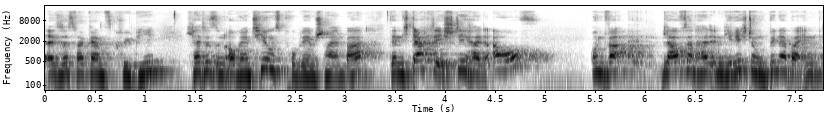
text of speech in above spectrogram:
also das war ganz creepy. Ich hatte so ein Orientierungsproblem scheinbar, denn ich dachte, ich stehe halt auf und war, lauf dann halt in die Richtung, bin aber in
